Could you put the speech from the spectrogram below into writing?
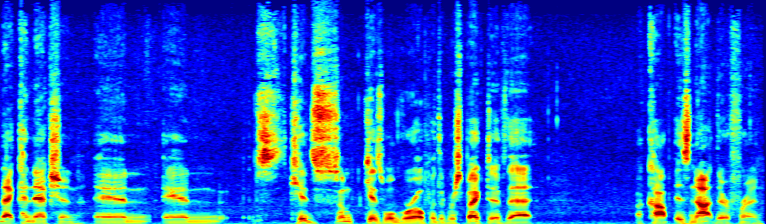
that connection, and and kids some kids will grow up with the perspective that a cop is not their friend.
